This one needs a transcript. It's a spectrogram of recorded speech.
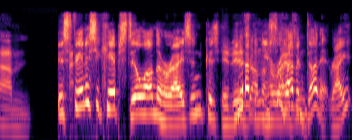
um Is fantasy camp still on the horizon? Because it is on the you still horizon. haven't done it, right?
